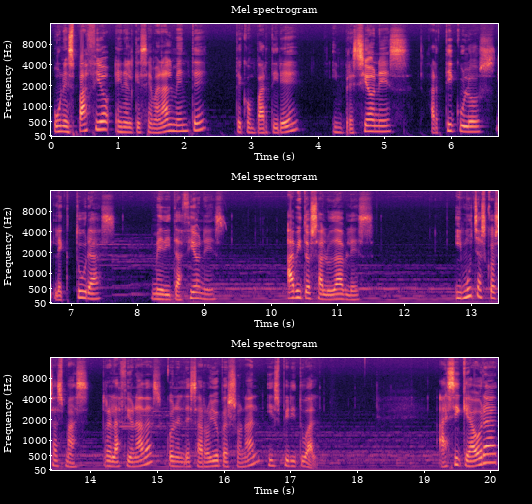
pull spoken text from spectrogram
Un espacio en el que semanalmente te compartiré impresiones, artículos, lecturas, meditaciones, hábitos saludables y muchas cosas más relacionadas con el desarrollo personal y espiritual. Así que ahora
